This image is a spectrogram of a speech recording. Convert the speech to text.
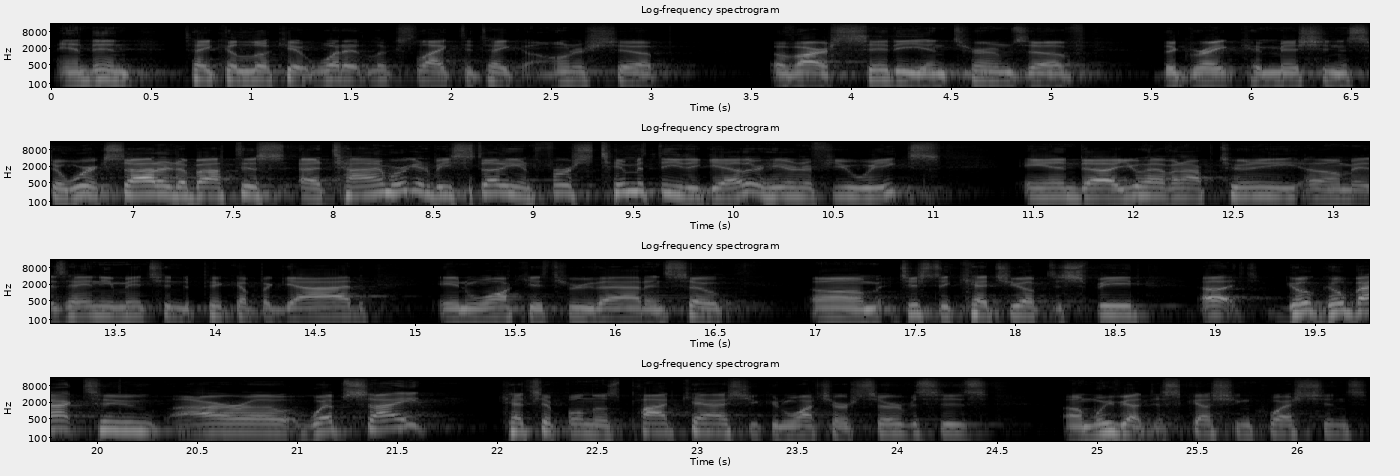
and then take a look at what it looks like to take ownership of our city in terms of the Great Commission. So we're excited about this uh, time. We're going to be studying First Timothy together here in a few weeks. And uh, you'll have an opportunity, um, as Andy mentioned, to pick up a guide and walk you through that. And so, um, just to catch you up to speed, uh, go, go back to our uh, website, catch up on those podcasts. You can watch our services. Um, we've got discussion questions,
